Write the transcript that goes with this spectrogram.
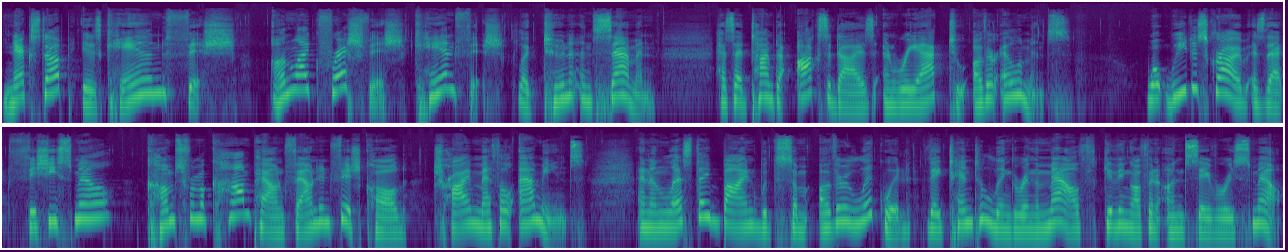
Next up is canned fish. Unlike fresh fish, canned fish, like tuna and salmon, has had time to oxidize and react to other elements. What we describe as that fishy smell comes from a compound found in fish called trimethylamines. And unless they bind with some other liquid, they tend to linger in the mouth, giving off an unsavory smell.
